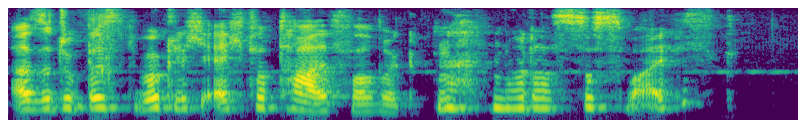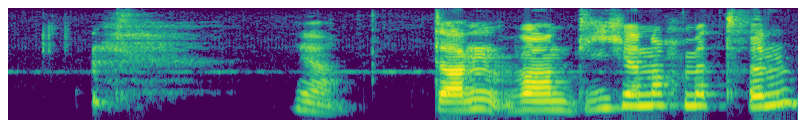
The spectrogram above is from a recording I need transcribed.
also du bist wirklich echt total verrückt, ne? nur dass du es weißt. Ja, dann waren die hier noch mit drin.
